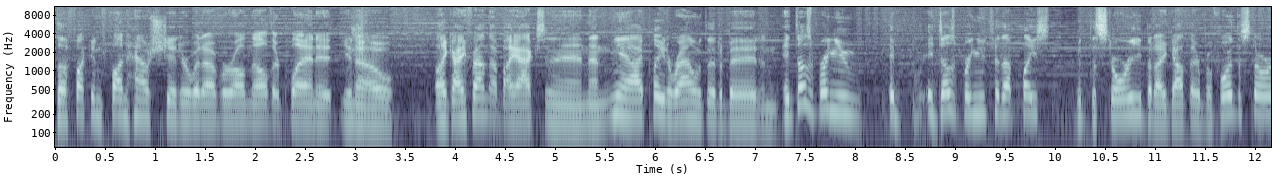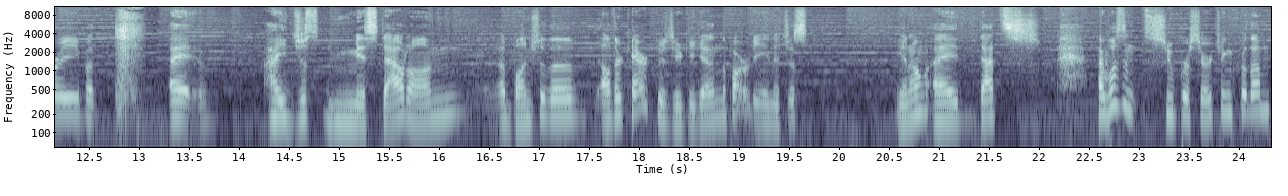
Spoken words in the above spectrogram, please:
the fucking funhouse shit or whatever on the other planet, you know. Like I found that by accident and then yeah, I played around with it a bit and it does bring you it it does bring you to that place with the story, but I got there before the story, but I I just missed out on a bunch of the other characters you could get in the party and it just you know, I that's I wasn't super searching for them,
